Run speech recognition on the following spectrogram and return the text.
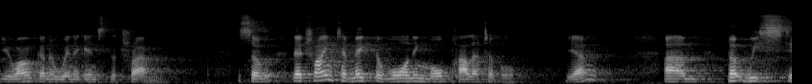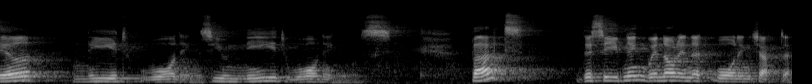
you aren't going to win against the tram. So they're trying to make the warning more palatable. Yeah? Um, but we still need warnings. You need warnings. But this evening, we're not in a warning chapter,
